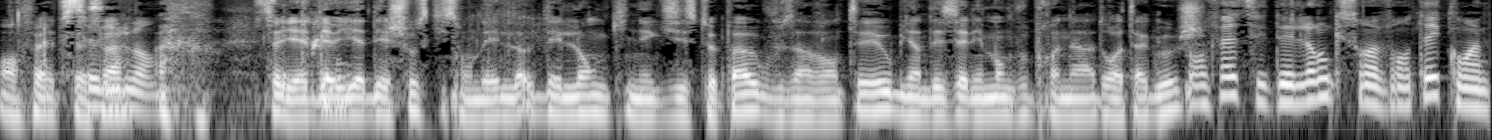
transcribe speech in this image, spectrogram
en fait. C'est ça. Absolument. Il y, a des- il y a des choses qui sont des, des langues qui n'existent pas ou que vous inventez ou bien des éléments que vous prenez à droite à gauche. En fait, c'est des langues qui sont inventées, qui ont un-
